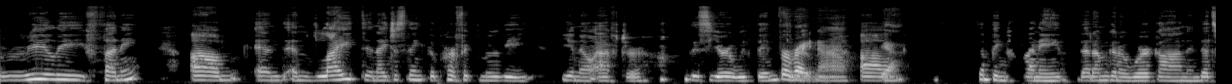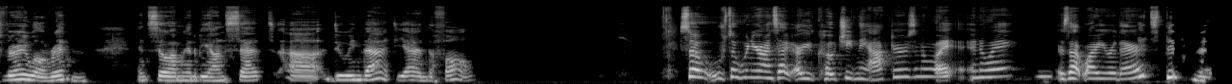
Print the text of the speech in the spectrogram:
really funny um, and and light. And I just think the perfect movie, you know, after this year we've been for through. right now. Um, yeah, something funny that I'm going to work on, and that's very well written. And so I'm going to be on set uh, doing that. Yeah, in the fall. So, so when you're on set, are you coaching the actors in a way? In a way, is that why you were there? It's different.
